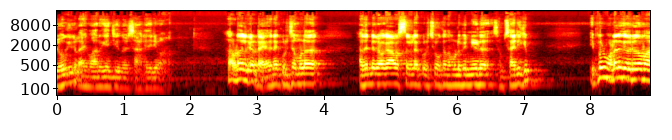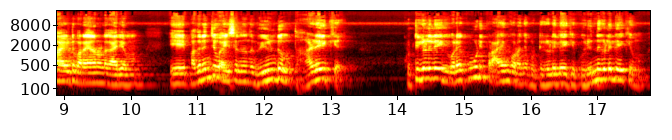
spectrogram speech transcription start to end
രോഗികളായി മാറുകയും ചെയ്യുന്ന ഒരു സാഹചര്യമാണ്. അവിടെ നിൽക്കട്ടെ. അതിനെക്കുറിച്ച് നമ്മൾ അതിന്റെ രോഗാവസ്ഥകളെക്കുറിച്ചുമൊക്കെ നമ്മൾ പിന്നീട് സംസാരിക്കും. ഇപ്പോൾ വളരെ ഗൗരവമായിട്ട് പറയാനുള്ള കാര്യം ഈ പതിനഞ്ച് വയസ്സിൽ നിന്ന് വീണ്ടും താഴേക്ക് കുട്ടികളിലേക്ക് കുറേ കൂടി പ്രായം കുറഞ്ഞ കുട്ടികളിലേക്ക് കുരുന്നുകളിലേക്കും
